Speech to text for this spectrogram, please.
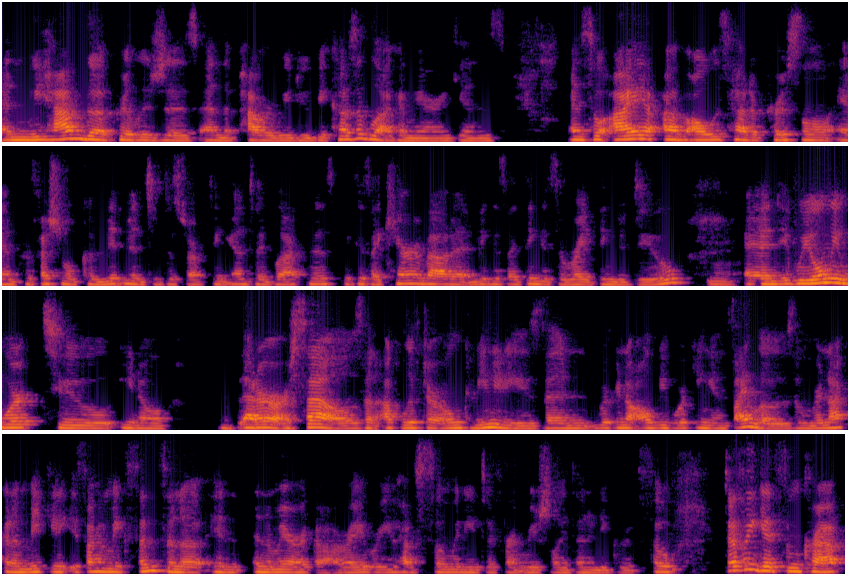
and we have the privileges and the power we do because of Black Americans. And so I have always had a personal and professional commitment to disrupting anti Blackness because I care about it and because I think it's the right thing to do. Mm. And if we only work to, you know, better ourselves and uplift our own communities, then we're going to all be working in silos, and we're not going to make it. It's not going to make sense in a in in America, right, where you have so many different racial identity groups. So definitely get some crap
